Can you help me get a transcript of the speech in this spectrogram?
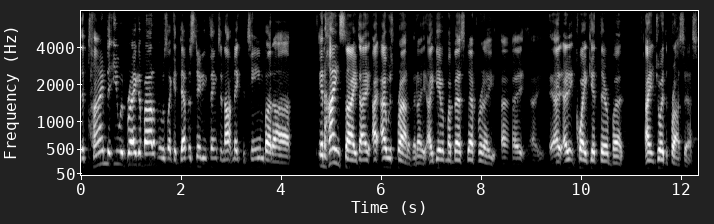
the time that you would brag about it, it was like a devastating thing to not make the team. But uh, in hindsight, I, I, I was proud of it. I, I gave it my best effort. I I, I I didn't quite get there, but I enjoyed the process.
